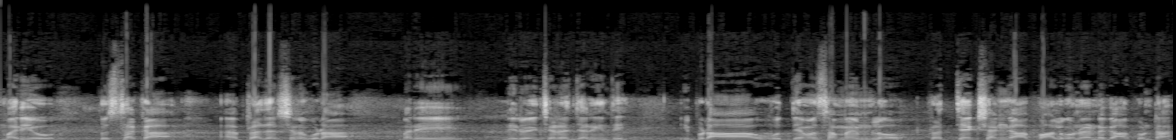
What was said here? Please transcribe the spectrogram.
మరియు పుస్తక ప్రదర్శన కూడా మరి నిర్వహించడం జరిగింది. ఇప్పుడు ఆ ఉద్యమ సమయంలో ప్రత్యక్షంగా పాల్గొనడం కాకుండా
